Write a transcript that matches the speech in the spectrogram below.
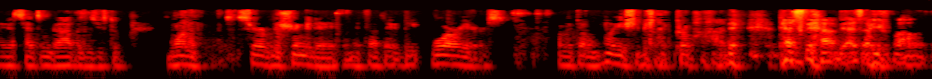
I just had some goblins used to want to serve the Nrisinghadev and they thought they'd be warriors. And we told them, no, you should be like Prahlad. that's the how, that's how you follow.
